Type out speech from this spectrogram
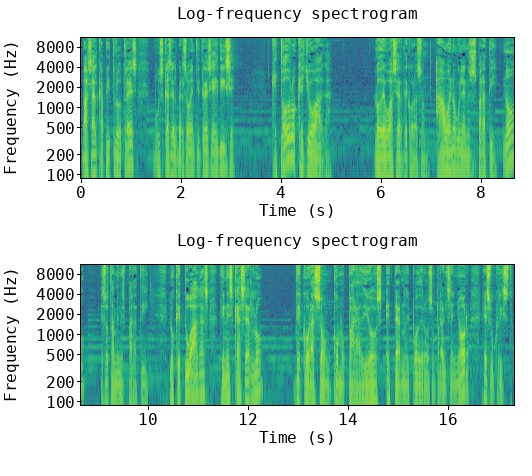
vas al capítulo 3, buscas el verso 23 y ahí dice que todo lo que yo haga lo debo hacer de corazón. Ah, bueno, William, eso es para ti. No, eso también es para ti. Lo que tú hagas tienes que hacerlo de corazón como para Dios eterno y poderoso, para el Señor Jesucristo,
